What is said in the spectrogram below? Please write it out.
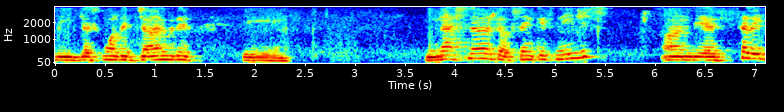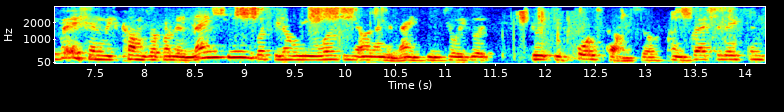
We just want to join with the, the Nationals of St. Kitts Nevis on their celebration which comes up on the 19th, but you know we won't be on on the 19th, so we go do it before it comes. So congratulations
